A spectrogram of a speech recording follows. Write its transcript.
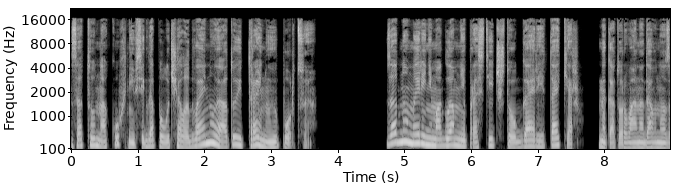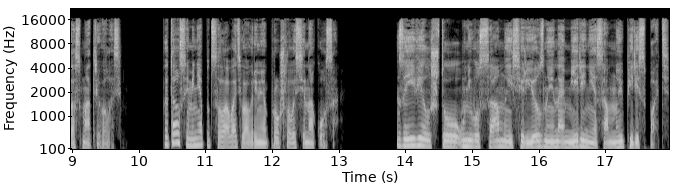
Зато на кухне всегда получала двойную, а то и тройную порцию. Заодно Мэри не могла мне простить, что Гарри Такер, на которого она давно засматривалась, пытался меня поцеловать во время прошлого синокоса. Заявил, что у него самые серьезные намерения со мной переспать.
